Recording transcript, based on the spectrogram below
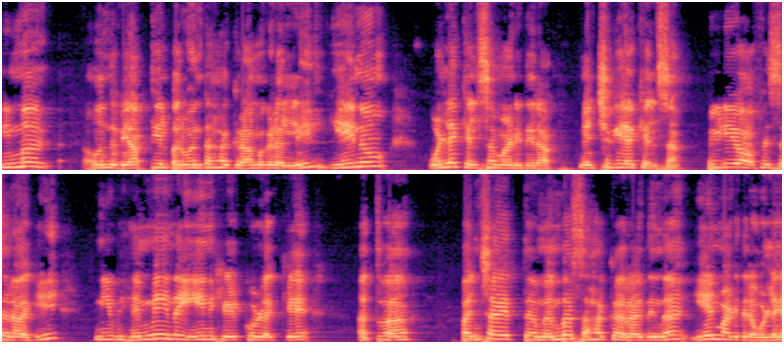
ನಿಮ್ಮ ಒಂದು ವ್ಯಾಪ್ತಿಯಲ್ಲಿ ಬರುವಂತಹ ಗ್ರಾಮಗಳಲ್ಲಿ ಏನು ಒಳ್ಳೆ ಕೆಲಸ ಮಾಡಿದೀರಾ ಮೆಚ್ಚುಗೆಯ ಕೆಲಸ. ಪಿ ಡಿ ಆಫೀಸರ್ ಆಗಿ ನೀವು ಹೆಮ್ಮೆಯಿಂದ ಏನು ಹೇಳ್ಕೊಳ್ಳಕ್ಕೆ ಅಥವಾ ಪಂಚಾಯತ್ ಮೆಂಬರ್ ಸಹಕಾರದಿಂದ ಏನ್ ಮಾಡಿದಿರ ಒಳ್ಳೆ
